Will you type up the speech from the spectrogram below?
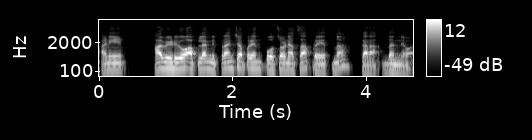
आणि हा व्हिडिओ आपल्या मित्रांच्या पर्यंत पोहोचवण्याचा प्रयत्न करा. धन्यवाद.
